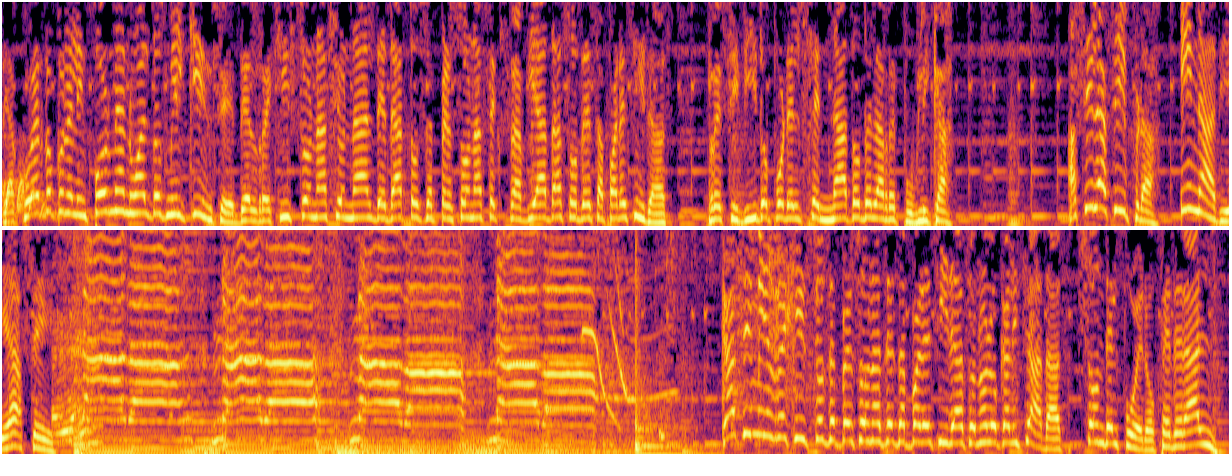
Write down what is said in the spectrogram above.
De acuerdo con el informe anual 2015 del Registro Nacional de Datos de Personas Extraviadas o Desaparecidas, recibido por el Senado de la República. Así la cifra, y nadie hace. Nada, nada, registros de personas desaparecidas o no localizadas son del fuero federal.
